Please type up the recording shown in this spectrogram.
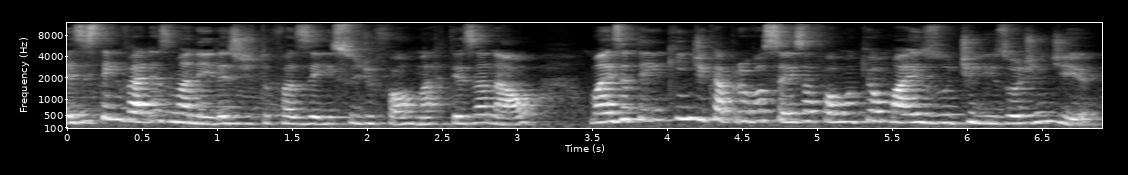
Existem várias maneiras de tu fazer isso de forma artesanal, mas eu tenho que indicar para vocês a forma que eu mais utilizo hoje em dia,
